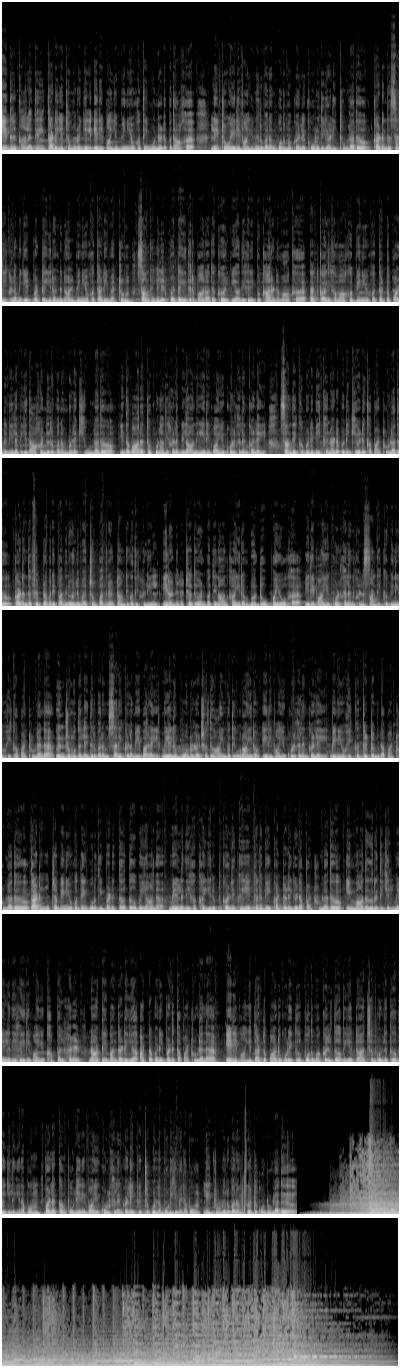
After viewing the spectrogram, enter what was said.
எதிர்காலத்தில் தடையற்ற முறையில் எரிவாயு விநியோகத்தை முன்னெடுப்பதாக லிட்டோ எரிவாயு நிறுவனம் பொதுமக்களுக்கு உறுதியளித்துள்ளது கடந்த சனிக்கிழமை ஏற்பட்ட இரண்டு நாள் விநியோக தடை மற்றும் சந்தையில் ஏற்பட்ட எதிர்பாராத கேள்வி அதிகரிப்பு காரணமாக தற்காலிகமாக விநியோக தட்டுப்பாடு நிலவியதாக நிறுவனம் விளக்கியுள்ளது. இந்த வாரத்துக்குள் அதிகளவிலான எரிவாயு கொள்கலன்களை சந்தைக்கு விடுவிக்க நடவடிக்கை எடுக்கப்பட்டுள்ளது. கடந்த பிப்ரவரி பதினேழு மற்றும் பதினெட்டாம் தேதிகளில் இரண்டு லட்சத்து எண்பத்தி நான்காயிரம் வீட்டு உபயோக எரிவாயு கொள்கலன்கள் சந்தைக்கு விநியோகிக்கப்பட்டுள்ளன. இன்று முதல் எதிர்வரும் சனிக்கிழமை வரை மேலும் மூன்று லட்சத்து ஐம்பத்தி ஓராயிரம் எரிவாயு கொள்கலன்களை விநியோகிக்க திட்டமிடப்பட்டுள்ளது. தடையற்ற விநியோகத்தை உறுதிப்படுத்த தேவையான மேலதிக கையிருப்புகளுக்கு ஏற்கனவே கட்டளையிடப்பட்டுள்ளது. இம்மாத இறுதியில் மேலதிக எரிவாயு கப்பல்கள் நாட்டை வந்தடைய அட்டவணைப்படுத்தப்பட்டுள்ளன. எரிவாயு தட்டுப்பாடு குறித்து பொதுமக்கள் தேவையற்ற அச்சம் கொள்ள தேவையில்லை எனவும் வழக்கம் போல் எரிவாயு கொள்கலன்களை பெற்றுக்கொள்ள முடியும் எனவும் நிறுவனம் கேட்டுக் கொண்டுள்ளது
